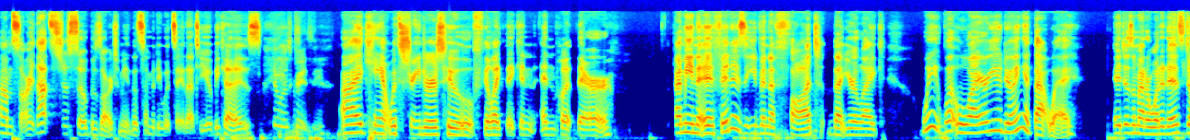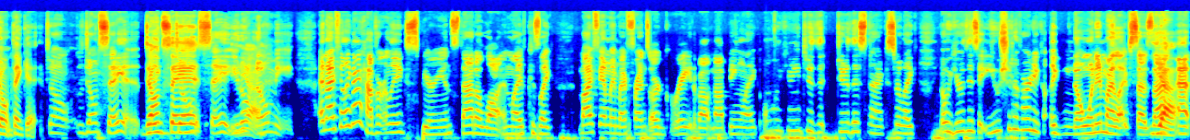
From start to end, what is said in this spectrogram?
i'm sorry that's just so bizarre to me that somebody would say that to you because It was crazy. I can't with strangers who feel like they can input their I mean, if it is even a thought that you're like, "Wait, what why are you doing it that way?" It doesn't matter what it is, don't think it. Don't don't say it. Don't Like, say don't it. say it. You Yeah. don't know me. And I feel like I haven't really experienced that a lot in life because like my family, my friends are great about not being like, oh, you need to th- do this next, or like, oh, you're this. You should have already like. No one in my life says that Yeah. at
